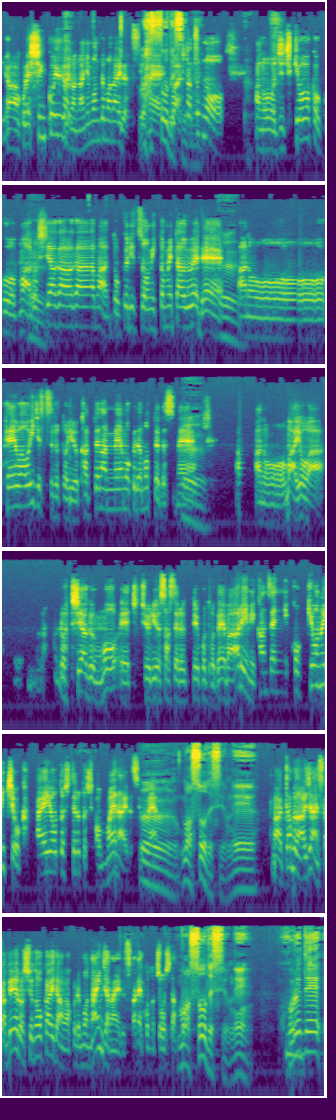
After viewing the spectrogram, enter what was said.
いやこれ、侵攻以外の何もんでもないですよね。そうですよね。二つのあの自治共和国を、まあ、ロシア側が、まあ、独立を認めた上で、うん、あの平和を維持するという勝手な名目でもってですね、うん、あのまあ、要は、ロシア軍を駐留させるっていうことで、まあ、ある意味、完全に国境の位置を変えようとしてるとしか思えないですよね。うん、まあそうですよね。まあ多分あれじゃないですか、米ロ首脳会談はこれもうないんじゃないですかね、この調子だと。まあそうですよね。これで、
